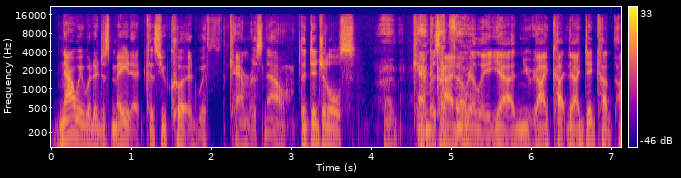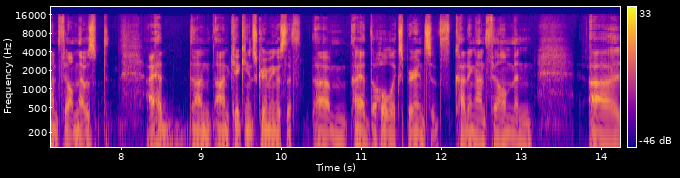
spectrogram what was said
now we would have just made it because you could with cameras now. The digitals cameras cut hadn't film. really. Yeah, and you, I cut. I did cut on film. That was I had on on Kicking and Screaming was the um, I had the whole experience of cutting on film and uh,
